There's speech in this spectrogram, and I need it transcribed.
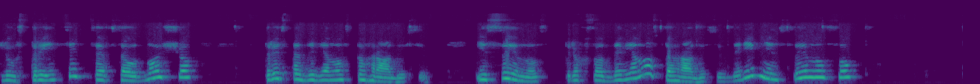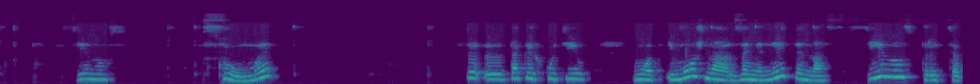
плюс 30 це все одно, що 390 градусів. І синус 390 градусів дорівнює синусу синус суми е, таких кутів. От, і можна замінити на синус 30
